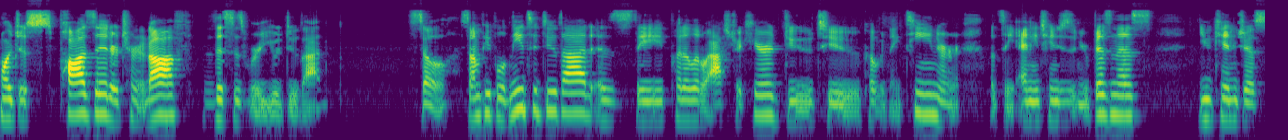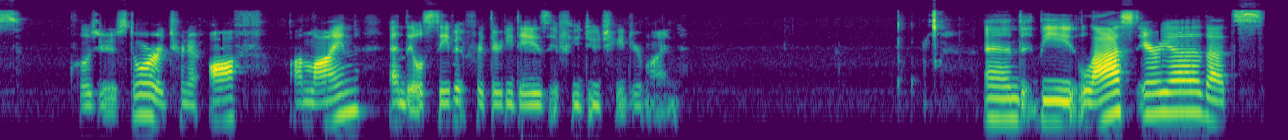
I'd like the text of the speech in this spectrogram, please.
or just pause it or turn it off, this is where you would do that. So some people need to do that as they put a little asterisk here due to COVID-19 or let's say any changes in your business. You can just close your store or turn it off online and they'll save it for 30 days if you do change your mind. And the last area that's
